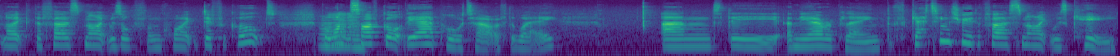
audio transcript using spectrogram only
like the first night was often quite difficult, but once mm. I've got the airport out of the way, and the and the aeroplane, getting through the first night was key,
